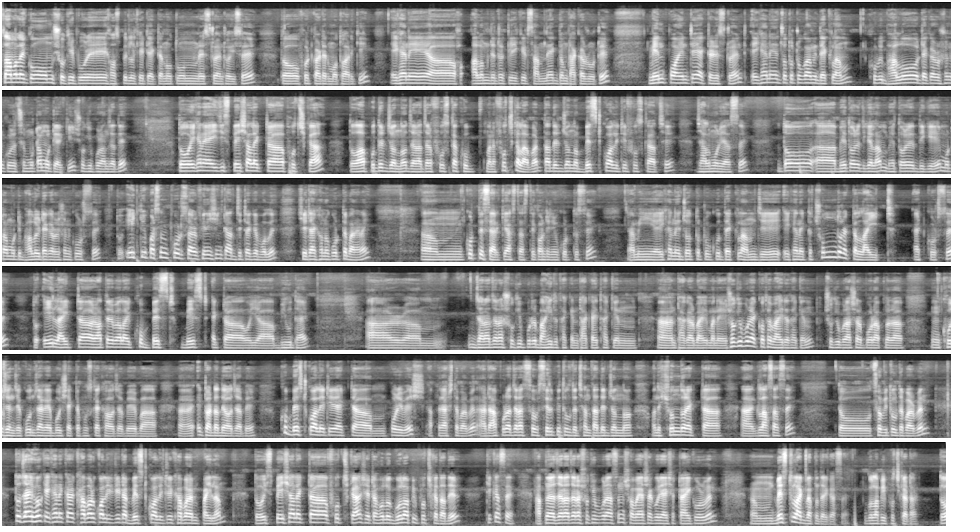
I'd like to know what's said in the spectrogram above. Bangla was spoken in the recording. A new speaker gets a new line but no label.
সালাম আলাইকুম, সখীপুরে হসপিটাল খেটে একটা নতুন রেস্টুরেন্ট হয়েছে তো ফুডকার্টের মতো আর কি। এখানে আলম ডেন্টাল ক্লিনিকের সামনে একদম ঢাকার রুটে মেন পয়েন্টে একটা রেস্টুরেন্ট। এখানে যতটুকু আমি দেখলাম, খুবই ভালো ডেকোরেশন করেছে মোটামুটি আর কি সখীপুর আঞ্জাদে তো এখানে এই যে স্পেশাল একটা ফুচকা, তো আপুদের জন্য যারা যারা ফুচকা খুব মানে ফুচকা লাভার, তাদের জন্য বেস্ট কোয়ালিটির ফুচকা আছে, ঝালমুড়ি আছে। তো ভেতরে গেলাম, ভেতরের দিকে মোটামুটি ভালোই ডেকোরেশন করছে। তো এইটটি পার্সেন্ট করছে আর ফিনিশিং টাচ যেটাকে বলে, সেটা এখনও করতে পারে নাই। করতেছে আর কি, আস্তে আস্তে কন্টিনিউ করতেছে। আমি এখানে যতটুকু দেখলাম যে, এখানে একটা সুন্দর একটা লাইট অ্যাড করছে। তো এই লাইটটা রাতের বেলায় খুব বেস্ট বেস্ট একটা ওই ভিউ দেয়। আর যারা যারা সখীপুরের বাইরে থাকেন, ঢাকায় থাকেন ঢাকার বাইরে মানে সখীপুরে এক কথায় বাইরে থাকেন, সখীপুর আসার পর আপনারা খুঁজেন যে কোন জায়গায় বসে একটা ফুচকা খাওয়া যাবে বা একটু আড্ডা দেওয়া যাবে। খুব বেস্ট কোয়ালিটির একটা পরিবেশ আপনারা আসতে পারবেন। আর আপুরা যারা সেলফি তুলতে চান, তাদের জন্য অনেক সুন্দর একটা গ্লাস আছে। তো ছবি তুলতে পারবেন। তো যাই হোক, এখানকার খাবার কোয়ালিটিটা বেস্ট কোয়ালিটির খাবার আমি পাইলাম। তো স্পেশাল একটা ফুচকা, সেটা হলো গোলাপি ফুচকা তাদের। ঠিক আছে? আপনারা যারা যারা সখীপুরে আছেন, সবাই আশা করি এসে ট্রাই করবেন। বেস্ট লাগবে আপনাদের কাছে, গোলাপি ফুচকাটা। তো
